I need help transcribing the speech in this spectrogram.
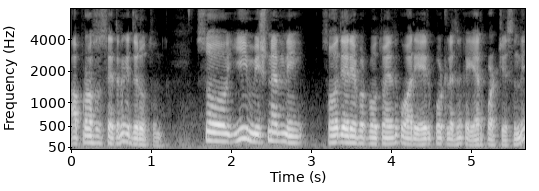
ఆ ప్రాసెస్ అయితే జరుగుతుంది. సో ఈ మిషనరీని సౌదీ అరేబియా ప్రభుత్వం అయితే వారి ఎయిర్పోర్ట్లో అయితే ఏర్పాటు చేసింది?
